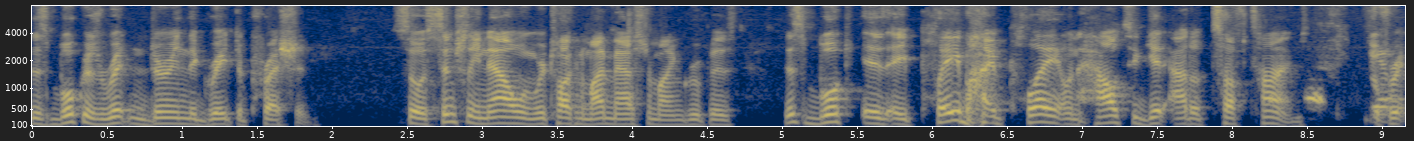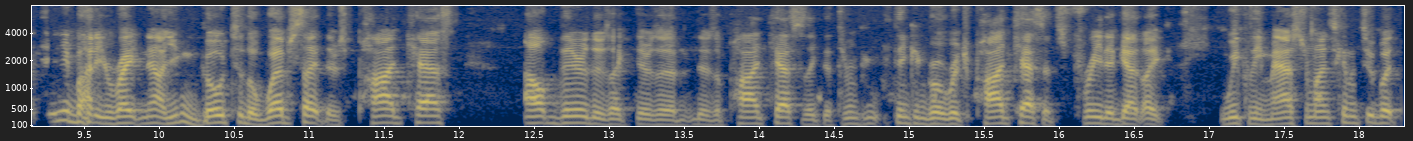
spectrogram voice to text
this book was written during the Great Depression. So essentially now when we're talking to my mastermind group is this book is a play-by-play on how to get out of tough times. So yeah. for anybody right now, you can go to the website. There's podcasts out there. There's like there's a there's a podcast like the Think and Grow Rich podcast. It's free to get like weekly masterminds coming to. But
